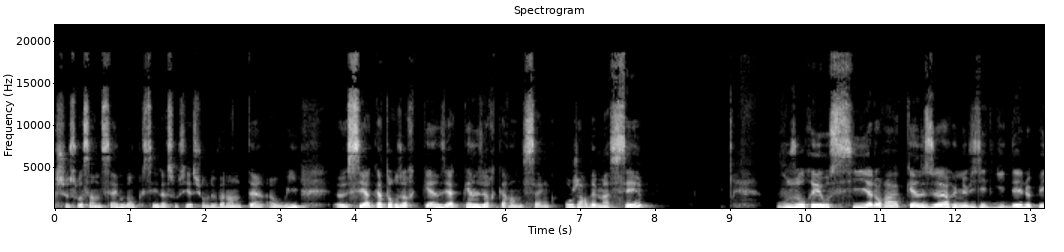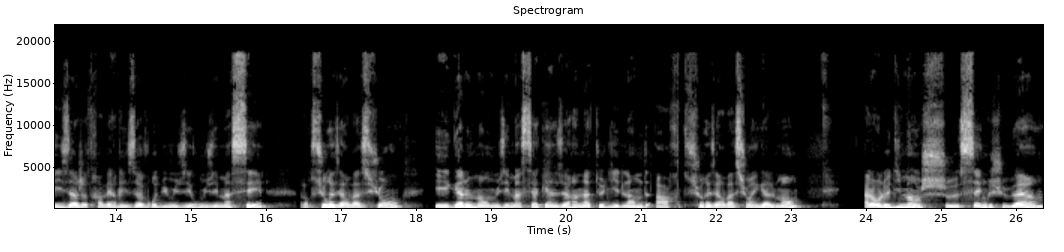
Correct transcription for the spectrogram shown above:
65, donc c'est l'association de Valentin ah oui, euh, c'est à 14h15 et à 15h45 au jardin Massé. Vous aurez aussi, alors à 15h, une visite guidée, le paysage à travers les œuvres du musée, au musée Massé, alors sur réservation, et également au musée Massé à 15h, un atelier Land Art, sur réservation également. Alors le dimanche 5 juin,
